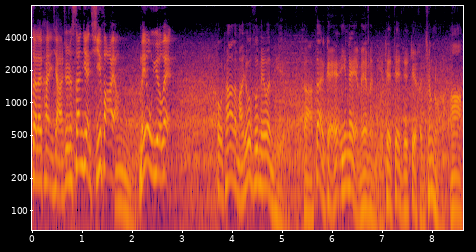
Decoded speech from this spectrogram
再来看一下，这是三箭齐发呀，嗯没有越位。后插的马修斯没问题，啊，再给应该也没问题，这这这这很清楚了啊。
